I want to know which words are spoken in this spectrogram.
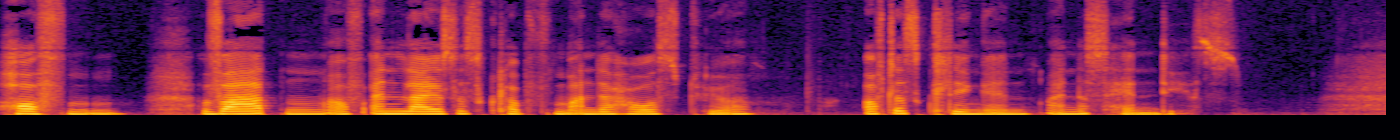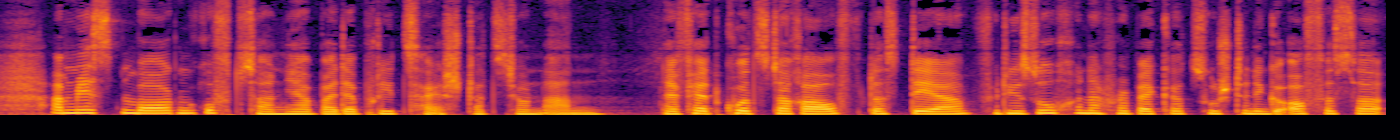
Hoffen, warten auf ein leises Klopfen an der Haustür, auf das Klingeln eines Handys. Am nächsten Morgen ruft Sonja bei der Polizeistation an. Er fährt kurz darauf, dass der für die Suche nach Rebecca zuständige Officer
